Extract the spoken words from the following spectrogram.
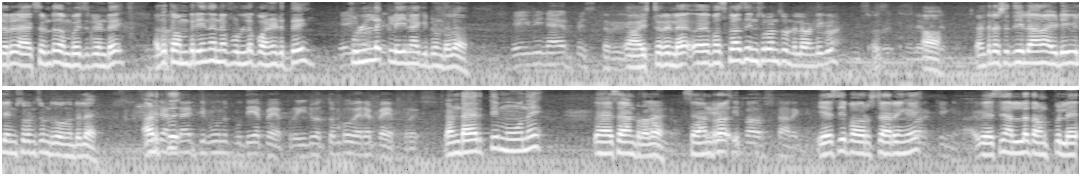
ചെറിയൊരു ആക്സിഡന്റ് സംഭവിച്ചിട്ടുണ്ട്. അത് കമ്പനിയിൽ നിന്ന് തന്നെ ഫുള്ള് പണിയെടുത്ത് ഫുള്ള് ക്ലീൻ ആക്കിയിട്ടുണ്ട് അല്ലേ ആ ഹിസ്റ്ററിന്റെ ഫസ്റ്റ് ക്ലാസ് ഇൻഷുറൻസ് ഉണ്ടല്ലോ വണ്ടിക്ക്? ആ രണ്ട് ലക്ഷത്തി ഇല്ലാതെ ഐ ഡി വിയിൽ ഇൻഷുറൻസ് ഉണ്ട് തോന്നുന്നുണ്ട് അല്ലേ? അടുത്ത് പുതിയ പേപ്പർ ഇരുപത്തൊമ്പത് വരെ പേപ്പർ രണ്ടായിരത്തി മൂന്ന് സാൻഡ്രോ അല്ലേ? Santro A C power steering A C നല്ല തണുപ്പില്ലേ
